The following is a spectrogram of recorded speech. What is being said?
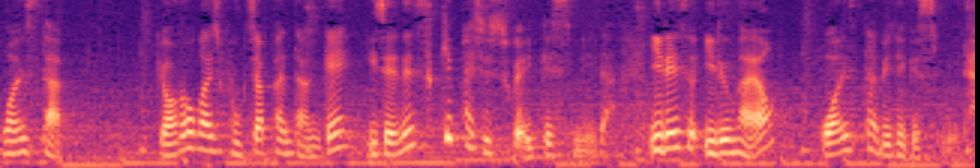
원스톱. 여러 가지 복잡한 단계 이제는 스킵하실 수가 있겠습니다. 이래서 이름하여 원스톱이 되겠습니다.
